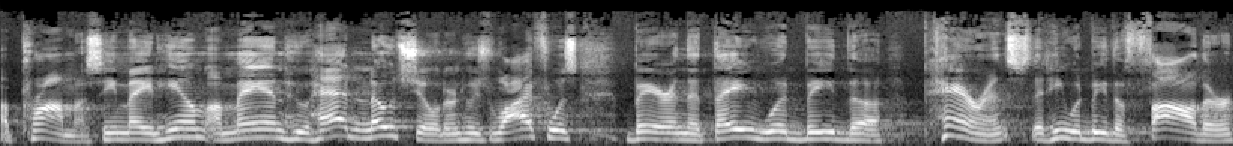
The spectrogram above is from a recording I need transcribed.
a promise. He made him a man who had no children, whose wife was barren, that they would be the parents, that he would be the father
